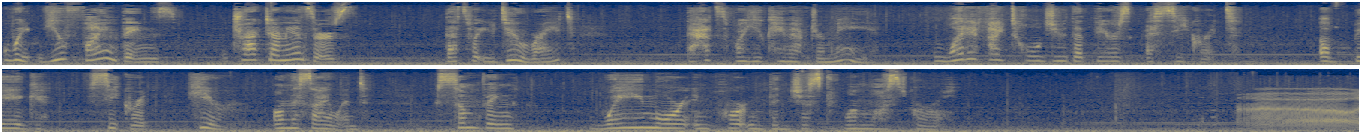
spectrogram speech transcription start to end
Wait, you find things. Track down answers. That's what you do, right? That's why you came after me. What if I told you that there's a secret? A big secret here, on this island. Something way more important than just one lost girl. Oh,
